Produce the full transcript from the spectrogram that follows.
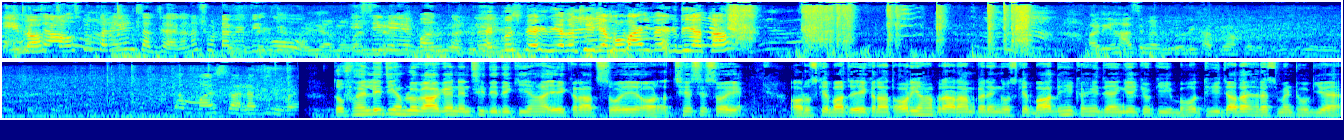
उसमें करंट लग जाएगा ना छोटा बेबी को। इसीलिए बंद कर दिया। कुछ फेंक दिया तो ठीक है मोबाइल फेंक दिया था। और यहाँ से मैं व्यू दिखाती हूँ आप लोगों को तो मस्त वाला व्यू है। तो फाइनली जी हम लोग आ गए नैन्सी दीदी की यहाँ एक रात सोए और अच्छे से सोए। और उसके बाद एक रात और यहाँ पर आराम करेंगे उसके बाद ही कहीं जाएँगे क्योंकि बहुत ही ज़्यादा हेरसमेंट हो गया है।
